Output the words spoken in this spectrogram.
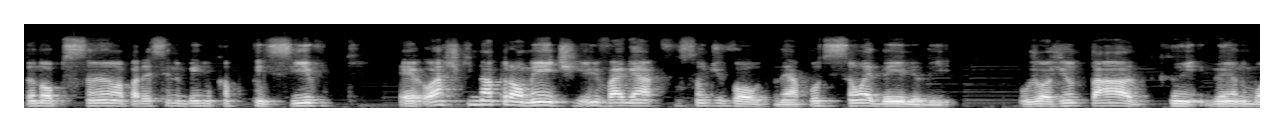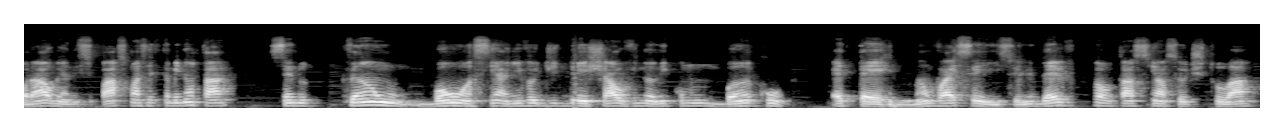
dando opção, aparecendo bem no campo ofensivo. É, eu acho que naturalmente ele vai ganhar a função de volta, né? A posição é dele ali. O Jorginho tá ganhando moral, ganhando espaço, mas ele também não tá sendo tão bom assim a nível de deixar o Vino ali como um banco eterno. Não vai ser isso. Ele deve voltar assim ao seu titular.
